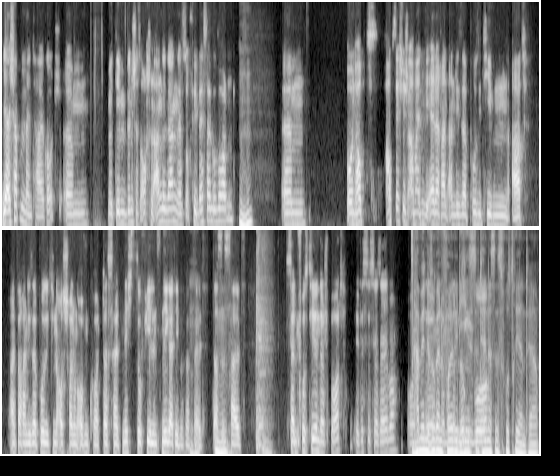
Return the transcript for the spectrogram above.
Ja, ich habe einen Mentalcoach. Ähm, mit dem bin ich das auch schon angegangen. Das ist auch viel besser geworden. Mhm. Ähm, und haupt, hauptsächlich arbeiten wir eher daran, an dieser positiven Art, einfach an dieser positiven Ausstrahlung auf dem Court, dass halt nicht so viel ins Negative verfällt. Mhm. Das mhm. ist halt ist halt ein frustrierender Sport. Ihr wisst es ja selber. Und, Haben wir äh, sogar eine Folge, die hieß Tennis ist frustrierend, ja.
